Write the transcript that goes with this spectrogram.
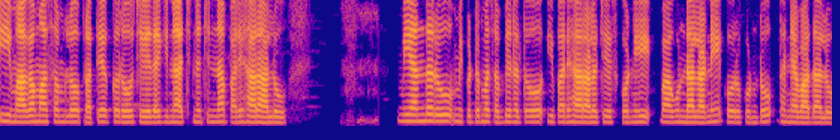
ఈ మాఘమాసంలో ప్రతి ఒక్కరూ చేయదగిన చిన్న చిన్న పరిహారాలు. మీ అందరూ మీ కుటుంబ సభ్యులతో ఈ పరిహారాలు చేసుకొని బాగుండాలని కోరుకుంటూ ధన్యవాదాలు.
